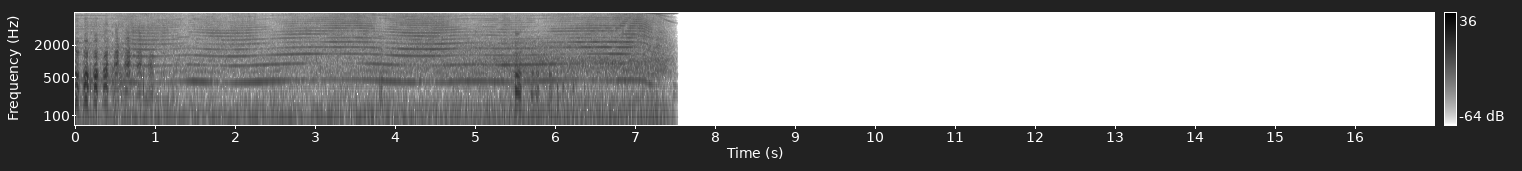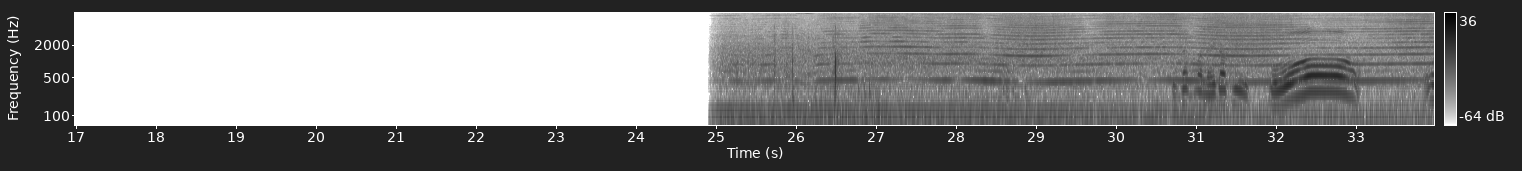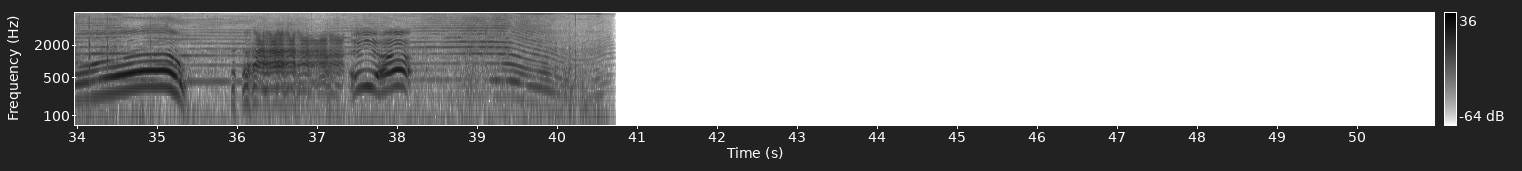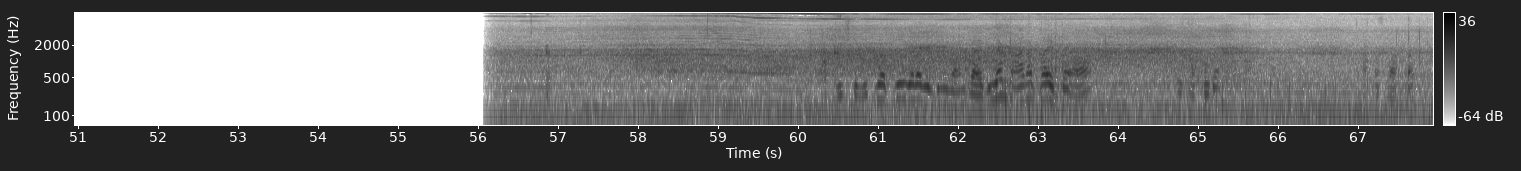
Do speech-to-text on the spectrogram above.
Ha ha ha. aqui. Oh! Oh! Mir fliegen oder willst du mich angreifen? Irgendeiner greift da an. Muss mal gucken. Was macht er?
